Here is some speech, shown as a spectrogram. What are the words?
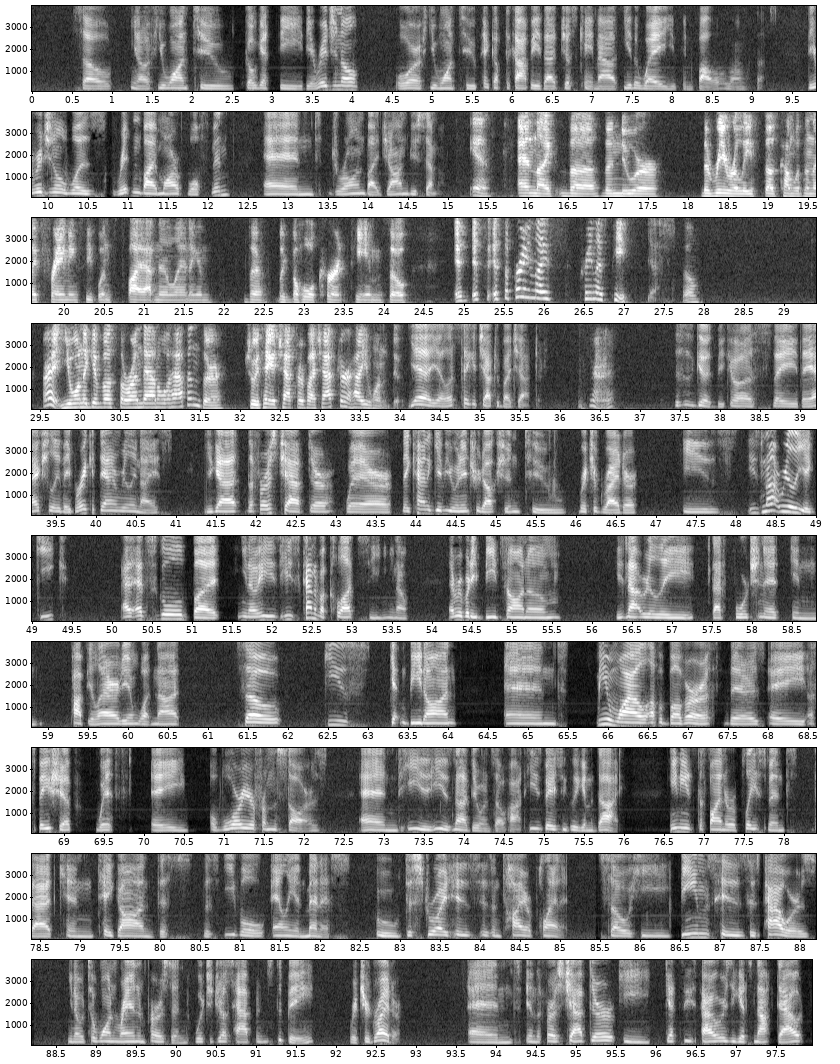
So, you know, if you want to go get the, the original, or if you want to pick up the copy that just came out, either way, you can follow along with us. The original was written by Marv Wolfman and drawn by John Buscema. Yeah. And like the the newer the re-release does come with a nice framing sequence by Abnett and Lanning and the like the whole current team. So it, it's it's a pretty nice pretty nice piece. Yes. So, all right, you want to give us the rundown of what happens, or should we take it chapter by chapter, or how you want to do? it? Yeah, yeah, let's take it chapter by chapter. All right. This is good because they they actually they break it down really nice. You got the first chapter where they kind of give you an introduction to Richard Rider. He's he's not really a geek at, at school, but you know he's he's kind of a klutz. He, you know, everybody beats on him. He's not really that fortunate in popularity and whatnot. So he's getting beat on, and meanwhile, up above Earth, there's a, a spaceship with a a warrior from the stars, and he he is not doing so hot. He's basically gonna die. He needs to find a replacement that can take on this this evil alien menace who destroyed his his entire planet. So he beams his his powers, you know, to one random person, which just happens to be Richard Rider. And in the first chapter, he gets these powers, he gets knocked out,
